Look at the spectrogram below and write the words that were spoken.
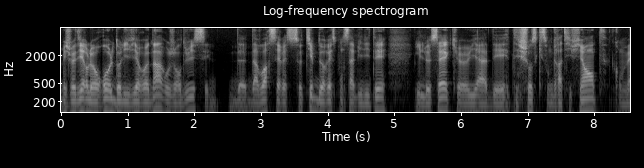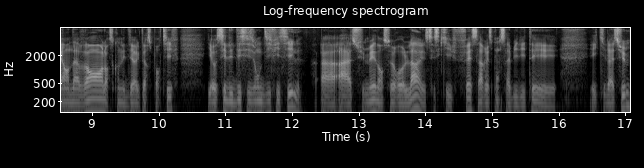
Mais je veux dire, le rôle d'Olivier Renard aujourd'hui, c'est d'avoir ce type de responsabilité. Il le sait qu'il y a des, des choses qui sont gratifiantes, qu'on met en avant lorsqu'on est directeur sportif. Il y a aussi des décisions difficiles à, assumer dans ce rôle-là, et c'est ce qui fait sa responsabilité et, qu'il assume.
